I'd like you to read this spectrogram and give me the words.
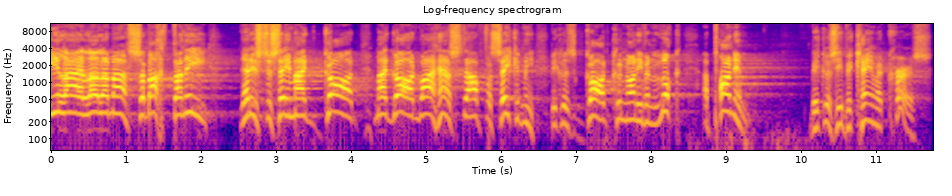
Eli, lalama sabachthani. That is to say, My God, my God, why hast thou forsaken me? Because God could not even look upon him because he became a curse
